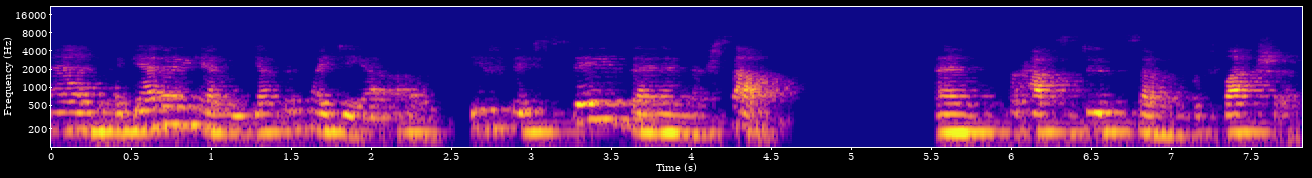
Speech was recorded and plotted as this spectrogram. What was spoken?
And again and again, we get this idea of if they stayed then in their self and perhaps did some reflection,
